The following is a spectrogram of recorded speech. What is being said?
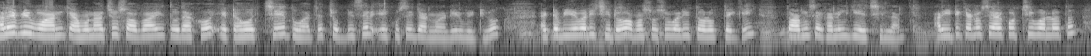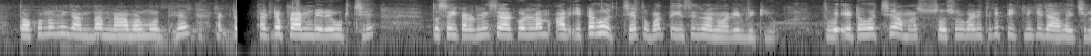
হ্যালো এভরিওয়ান, কেমন আছো সবাই? তো দেখো, এটা হচ্ছে দু হাজার চব্বিশের একুশে জানুয়ারির ভিডিও। একটা বিয়েবাড়ি ছিল আমার শ্বশুরবাড়ির তরফ থেকেই, তো আমি সেখানে গিয়েছিলাম। আর এটা কেন শেয়ার করছি বলো তো? তখন আমি জানতাম না, আমার মধ্যে একটা একটা প্রাণ বেড়ে উঠছে। তো সেই কারণেই শেয়ার করলাম। আর এটা হচ্ছে তোমার তেইশে জানুয়ারির ভিডিও। তো এটা হচ্ছে আমার শ্বশুর বাড়ি থেকে পিকনিকে যাওয়া হয়েছিল,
